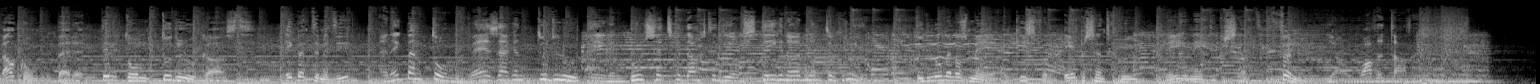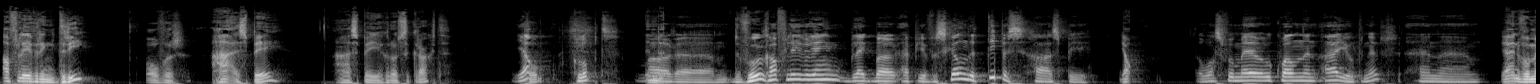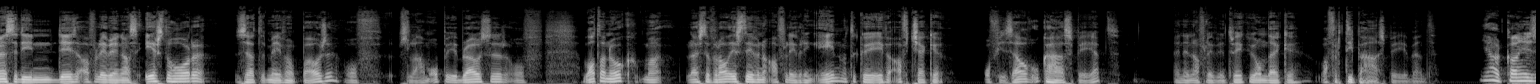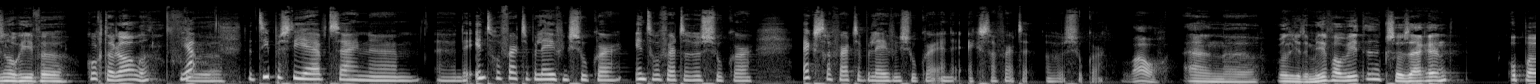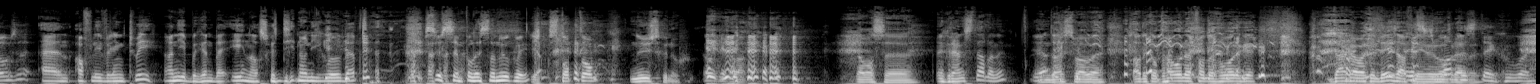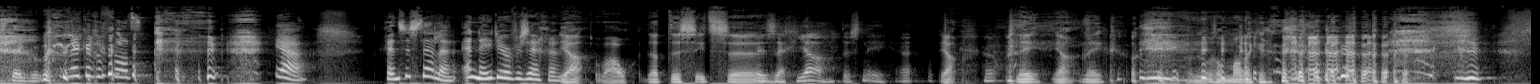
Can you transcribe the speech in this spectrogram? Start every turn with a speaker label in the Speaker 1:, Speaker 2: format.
Speaker 1: Welkom bij de Tim Tom Toedeloecast. Ik ben Timothy.
Speaker 2: En ik ben Tom. Wij zeggen toedeloe tegen bullshit-gedachten die ons tegenhouden om te groeien.
Speaker 1: Toedeloe met ons mee en kies voor 1% groei, 99% fun.
Speaker 2: Ja, wat een dat.
Speaker 1: Aflevering 3 over HSP. HSP, je grootste kracht.
Speaker 2: Ja,
Speaker 1: Tom.
Speaker 2: klopt. Maar ehm, de vorige aflevering, blijkbaar heb je verschillende types HSP. Dat was voor mij ook wel een eye-opener. En ehm,
Speaker 1: Ja, en voor mensen die deze aflevering als eerste horen, zet hem even op pauze. Of sla hem op in je browser, of wat dan ook. Maar luister vooral eerst even naar aflevering 1, want dan kun je even afchecken of je zelf ook HSP hebt. En in aflevering 2 kun je ontdekken wat voor type HSP je bent.
Speaker 2: ja, kan je ze nog even kort herhalen?
Speaker 3: Ja.
Speaker 2: eh,
Speaker 3: De types die je hebt zijn ehm, eh, de introverte belevingszoeker, introverte rustzoeker, extraverte belevingszoeker en de extraverte rustzoeker.
Speaker 2: Wauw. En eh, wil je er meer van weten? Ik zou zeggen, op pauze. En aflevering 2. Ah nee, begint bij 1 als je die nog niet gehoord hebt. Zo simpel is het dan ook weer.
Speaker 1: Ja, stop Tom, nu is het genoeg. Voilà. Dat was eh, een grens stellen, hè?
Speaker 2: Ja.
Speaker 1: En dat is wel, eh, had ik onthouden van de vorige. Daar gaan we het in deze
Speaker 2: Is,
Speaker 1: aflevering over
Speaker 2: wat is
Speaker 1: hebben.
Speaker 2: het goed, wat is het goed.
Speaker 3: Lekker gevat. ja, grenzen stellen en nee durven zeggen.
Speaker 1: Ja, wauw. Dat is iets... eh,
Speaker 2: Je zegt ja, dus nee. Hè?
Speaker 1: Ja. Nee, ja, nee. Een manneke.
